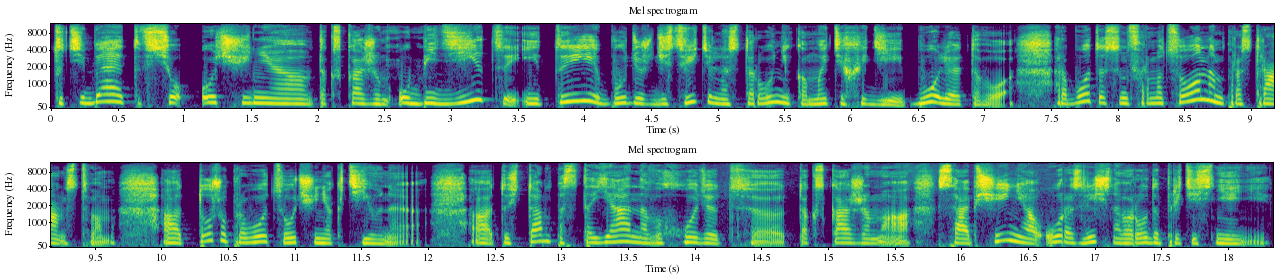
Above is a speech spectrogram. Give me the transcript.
то тебя это все очень, э, так скажем, убедит, и ты будешь действительно сторонником этих идей. Более того, работа с информационным пространством а, тоже проводится очень активная. А, то есть там постоянно выходят, э, так скажем, а, сообщения о различного рода притеснении.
